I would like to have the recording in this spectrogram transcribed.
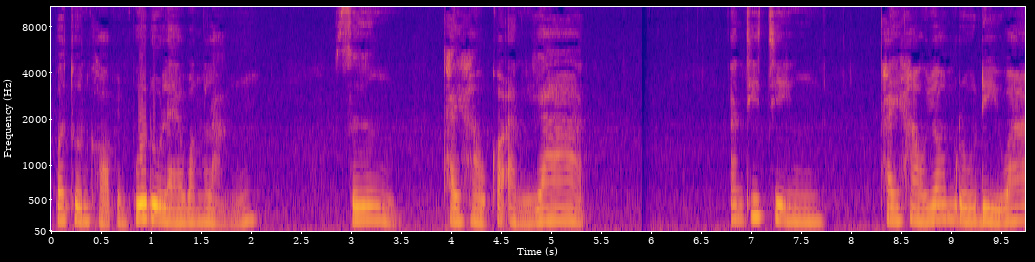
เพื่อทูลขอเป็นผู้ดูแลวังหลัง ซึ่งไทเฮาก็อนุญาต อันที่จริง ไทเฮาย่อมรู้ดีว่า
